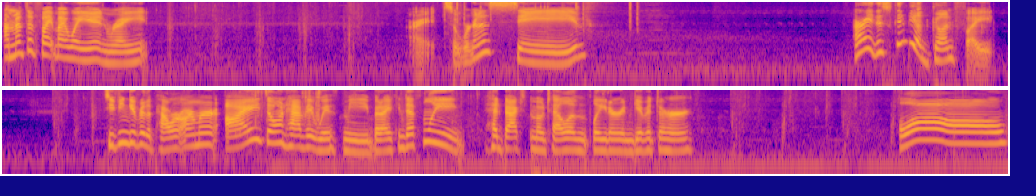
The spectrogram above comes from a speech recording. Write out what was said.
I'm gonna have to fight my way in, right? Alright, so we're gonna save. Alright, this is gonna be a gunfight. See if you can give her the power armor. I don't have it with me, but I can definitely head back to the motel and later and give it to her. Hello?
